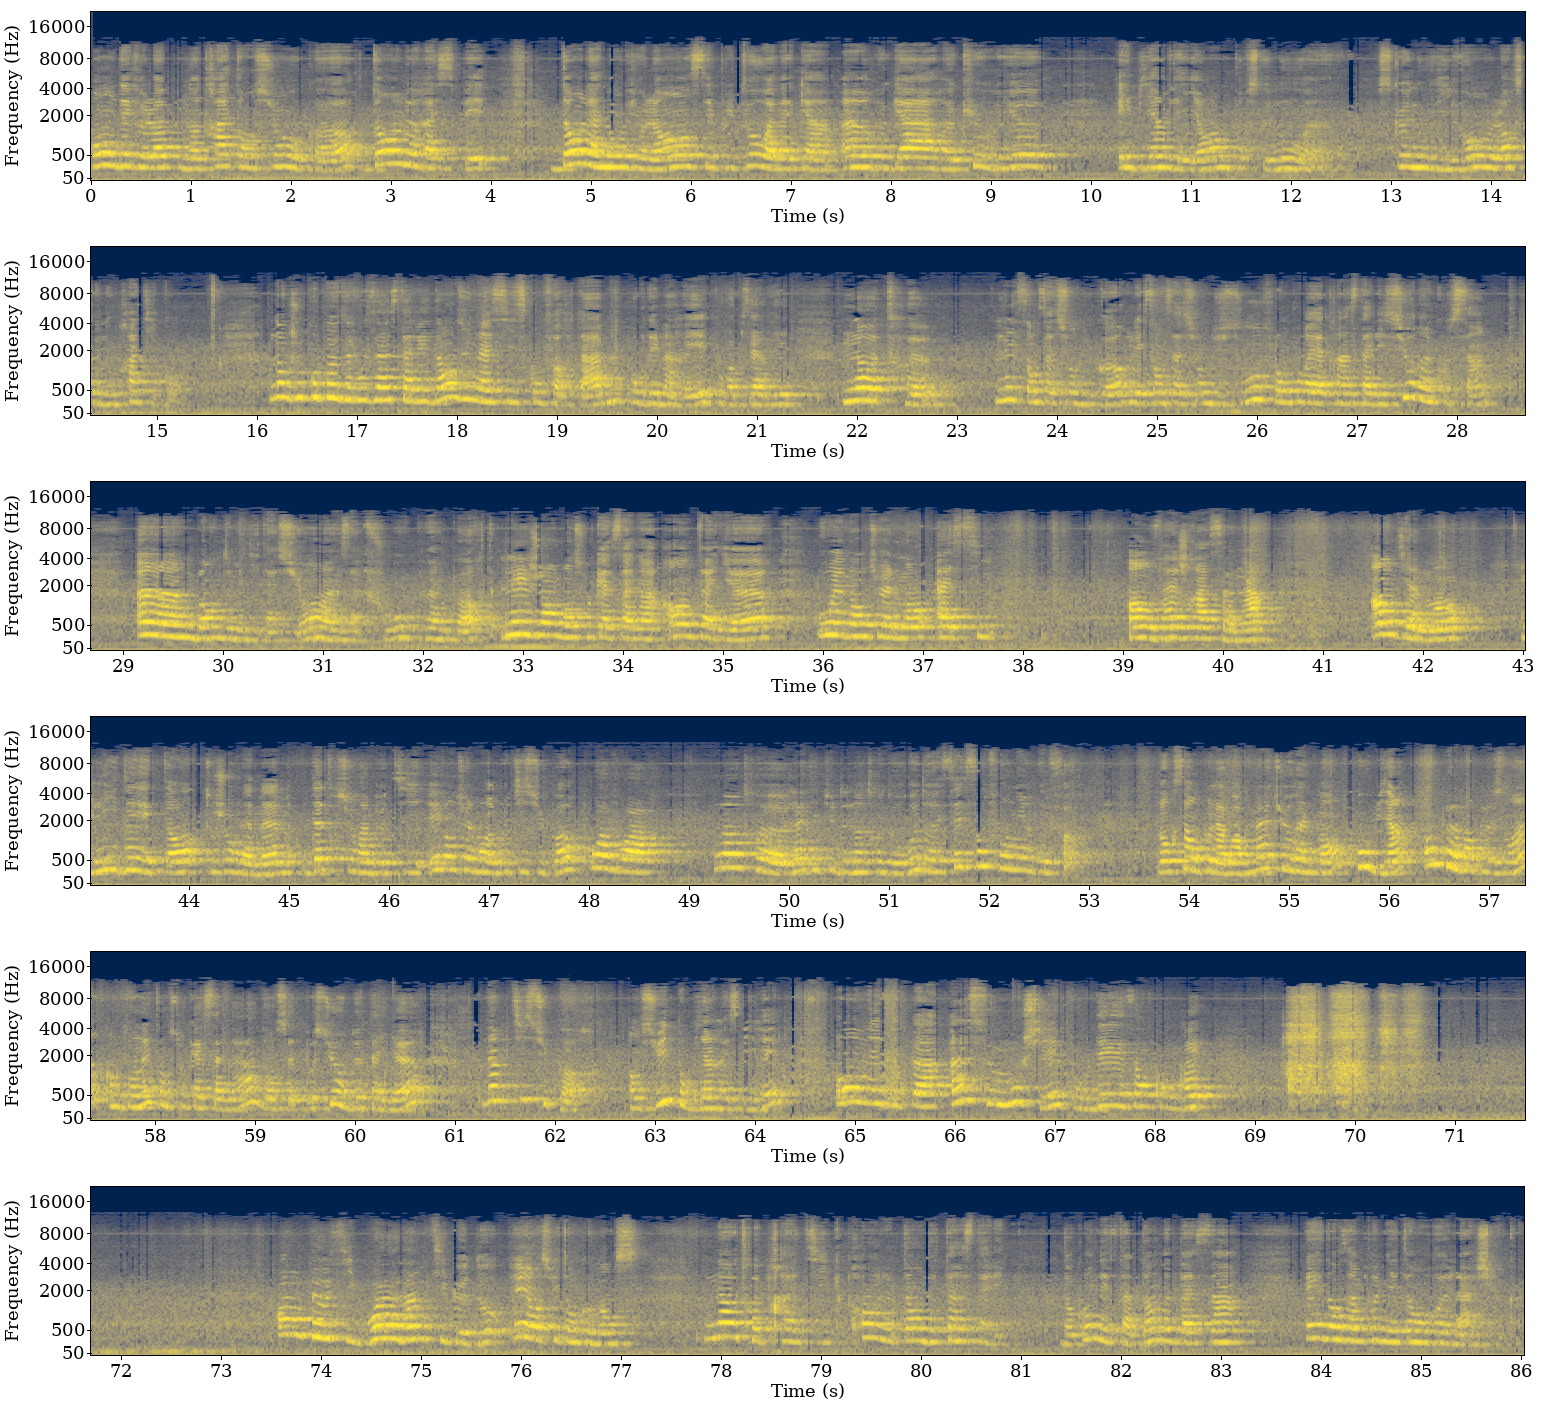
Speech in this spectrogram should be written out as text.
on, développe notre attention au corps dans le respect, dans la non-violence et plutôt avec un, regard curieux et bienveillant pour ce que nous, euh, ce que nous vivons lorsque nous pratiquons. Donc je vous propose de vous installer dans une assise confortable pour démarrer, pour observer notre, euh, les sensations du corps, les sensations du souffle. On pourrait être installé sur un coussin, un banc de méditation, un zafou, peu importe. Les jambes en sukhasana en tailleur ou éventuellement assis en vajrasana en diamant L'idée étant toujours la même, d'être sur un petit, éventuellement un petit support pour avoir l'attitude de notre dos redressée sans fournir d'effort. Donc ça, on peut l'avoir naturellement ou bien on peut avoir besoin, quand on est en Sukhasana, dans cette posture de tailleur, d'un petit support. Ensuite, pour bien respirer, on n'hésite pas à se moucher pour désencombrer On peut aussi boire un petit peu d'eau et ensuite on commence notre pratique. Prends le temps de t'installer. Donc on est stable dans notre bassin et dans un premier temps on relâche le corps.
